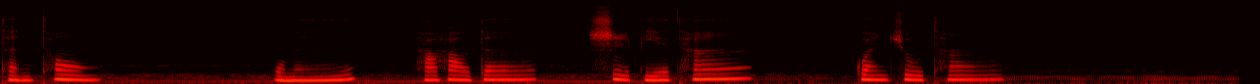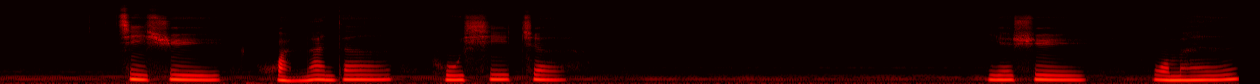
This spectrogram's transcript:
疼痛，我们好好的识别它，关注它。继续缓慢的呼吸着。也许我们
